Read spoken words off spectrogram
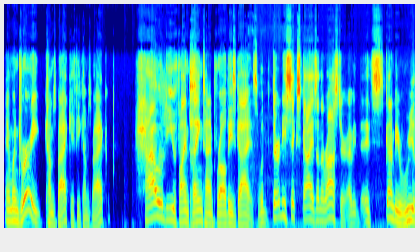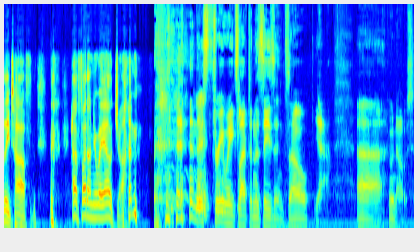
And when Drury comes back, if he comes back, how do you find playing time for all these guys with 36 guys on the roster? I mean, it's going to be really tough. Have fun on your way out, John. and there's three weeks left in the season, so yeah, uh, who knows?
